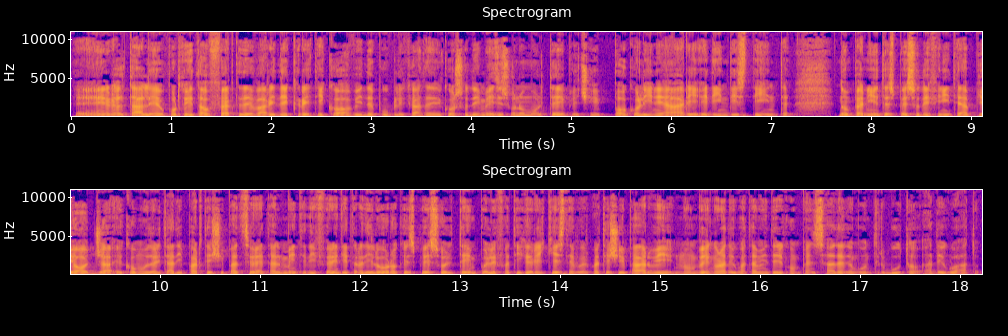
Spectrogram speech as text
Eh, in realtà le opportunità offerte dai vari decreti Covid pubblicati nel corso dei mesi sono molteplici, poco lineari ed indistinte, non per niente spesso definite a pioggia e con modalità di partecipazione talmente differenti tra di loro che spesso il tempo e le fatiche richieste per parteciparvi non vengono adeguatamente ricompensate da un contributo adeguato.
